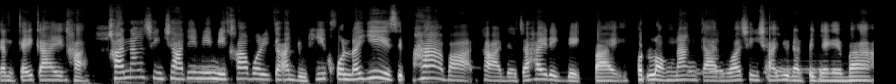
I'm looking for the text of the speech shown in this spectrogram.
กันใกล้ๆค่ะ ค่านั่งชิงช้าที่นี่มีค่าบริการอยู่ที่คนละ 25 บาทค่ะ เดี๋ยวจะให้เด็กๆไปทดลองนั่งกันว่าชิงช้ายุนนานเป็นยังไงบ้าง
